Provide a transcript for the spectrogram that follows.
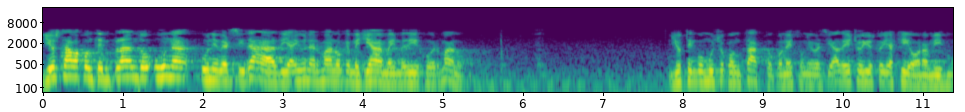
Yo estaba contemplando una universidad y hay un hermano que me llama y me dijo, hermano, yo tengo mucho contacto con esta universidad, de hecho yo estoy aquí ahora mismo.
